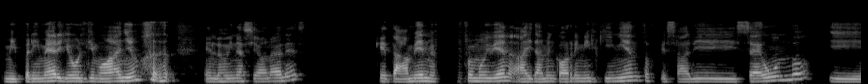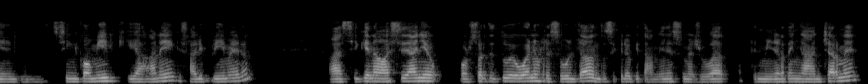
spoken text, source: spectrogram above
mi primer y último año en los binacionales que también me fue muy bien. Ahí también corrí 1500, que salí segundo, y el 5000 que gané, que salí primero. Así que no, ese año por suerte tuve buenos resultados, entonces creo que también eso me ayudó a terminar de engancharme,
